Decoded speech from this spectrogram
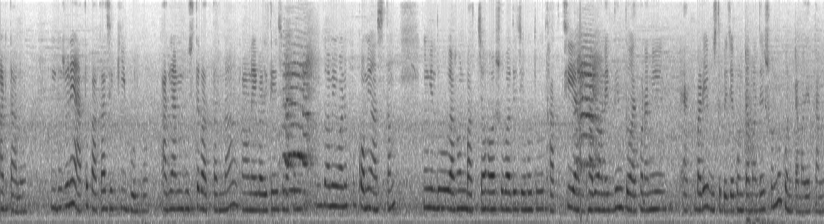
আর তানু। দুজনে এত পাকা যে কি বলব? আগে আমি বুঝতে পারতাম না, কারণ এই বাড়িতে সেরকম কিন্তু আমি মানে খুব কমই আসতাম। কিন্তু এখন বাচ্চা হওয়ার সুবাদে যেহেতু থাকছি একভাবে অনেক দিন তো এখন আমি একবারেই বুঝতে পেরেছি কোনটা আমাদের সোনু, কোনটা আমাদের তানু।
